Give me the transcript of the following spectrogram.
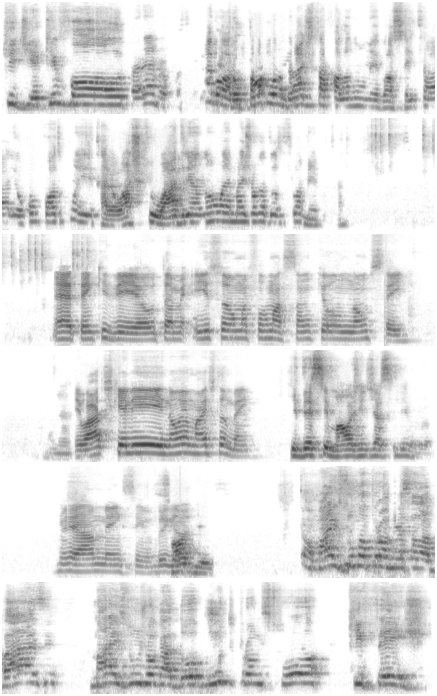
que dia que volta, né, meu parceiro? Agora, o Pablo Andrade está falando um negócio aí que eu, eu, concordo com ele, cara. Eu acho que o Adrian não é mais jogador do Flamengo, tá? É, tem que ver. Eu também. Isso é uma informação que eu não sei. É. Eu acho que ele não é mais também. Que desse mal a gente já se livrou. É, amém, sim. Obrigado. Então, mais uma promessa na base, mais um jogador muito promissor que fez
